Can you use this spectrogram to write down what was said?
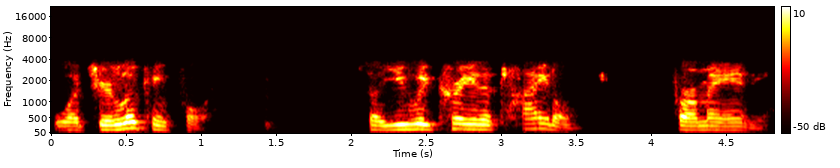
what you're looking for so you would create a title for Mandy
